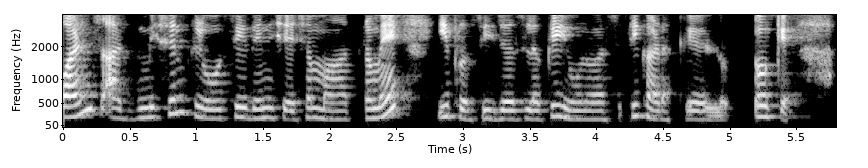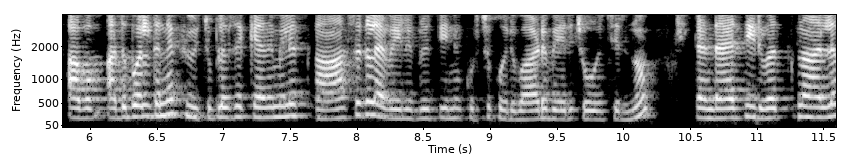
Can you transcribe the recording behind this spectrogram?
വൺസ് അഡ്മിഷൻ ക്ലോസ് ചെയ്തതിന് ശേഷം മാത്രമേ ഈ പ്രൊസീജിയേഴ്സിലൊക്കെ യൂണിവേഴ്സിറ്റി കടക്കുകയുള്ളൂ. ഓക്കെ അപ്പം അതുപോലെ തന്നെ ഫ്യൂച്ചർ പ്ലസ് അക്കാദമിയിലെ ക്ലാസ്സുകൾ അവൈലബിലിറ്റിനെ കുറിച്ച് ഒരുപാട് പേര് ചോദിച്ചിരുന്നു. രണ്ടായിരത്തി ഇരുപത്തിനാലിലെ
